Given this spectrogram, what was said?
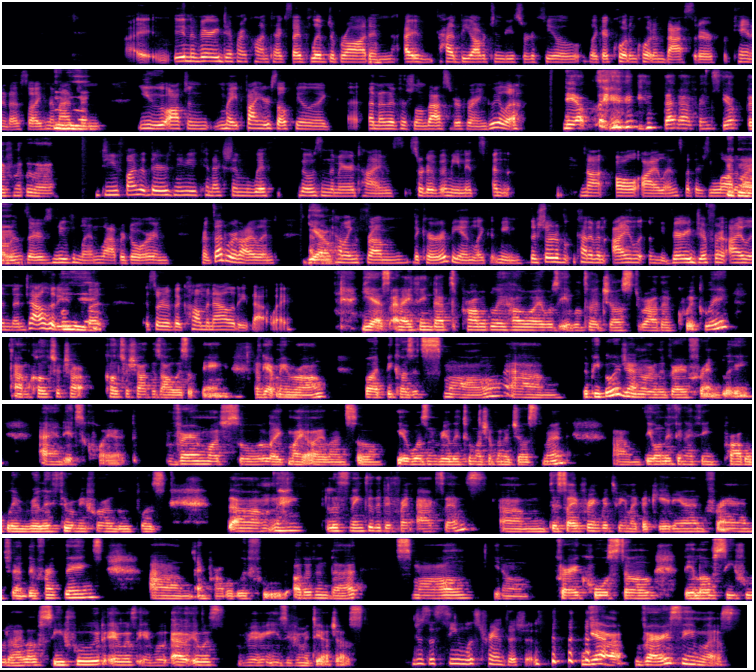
I, in a very different context, I've lived abroad mm-hmm. and I've had the opportunity to sort of feel like a quote unquote ambassador for Canada. So I can mm-hmm. imagine mm-hmm. you often might find yourself feeling like an unofficial ambassador for Anguilla. Yep, that happens. Yep, definitely that. Do you find that there's maybe a connection with those in the Maritimes? Sort of, I mean, it's an, not all islands, but there's a lot mm-hmm. of islands. There's Newfoundland, Labrador, and Prince Edward Island. And yeah. coming from the Caribbean, like, I mean, there's sort of kind of an island, I mean, very different island mentalities, mm-hmm. but sort of a commonality that way. Yes, and I think that's probably how I was able to adjust rather quickly. Um, culture shock, culture shock is always a thing. Don't get me wrong, but because it's small, um, the people are generally very friendly, and it's quiet, very much so like my island. So it wasn't really too much of an adjustment. Um, the only thing I think probably really threw me for a loop was um, listening to the different accents, um, deciphering between like Acadian, French, and different things, um, and probably food. Other than that, small, you know, very coastal. They love seafood. I love seafood. It was able. Uh, it was very easy for me to adjust. Just a seamless transition. yeah, very seamless.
